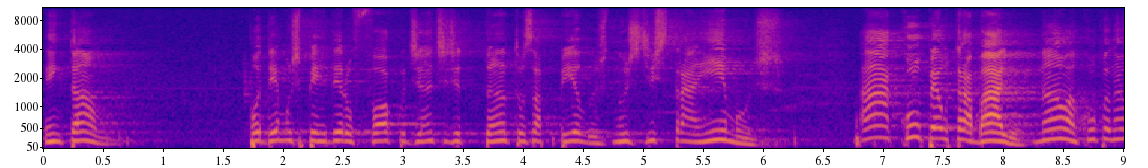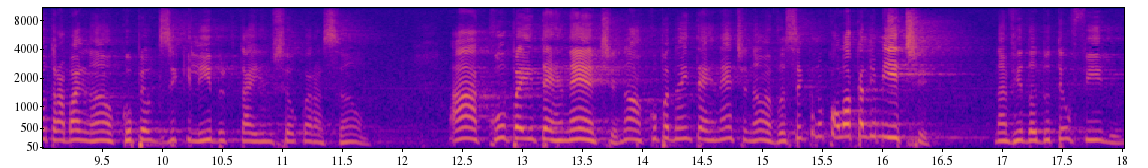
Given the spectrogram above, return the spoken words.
Então, podemos perder o foco diante de tantos apelos, nos distraímos. Ah, a culpa é o trabalho. Não, a culpa não é o trabalho, não. A culpa é o desequilíbrio que está aí no seu coração. Ah, a culpa é a internet. Não, a culpa não é a internet, não. É você que não coloca limite na vida do teu filho.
